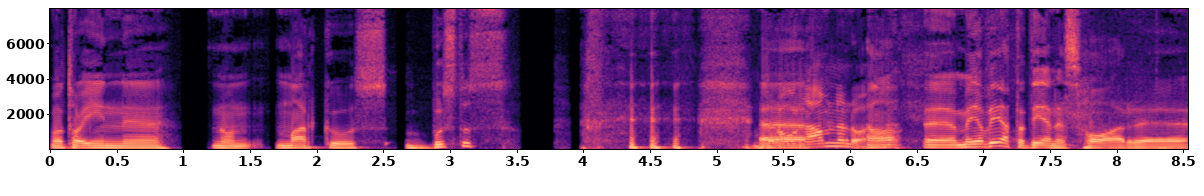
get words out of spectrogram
man tar in eh, någon Marcus Bustos. bra namn ändå. Ja, eh, men jag vet att Enes har eh,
